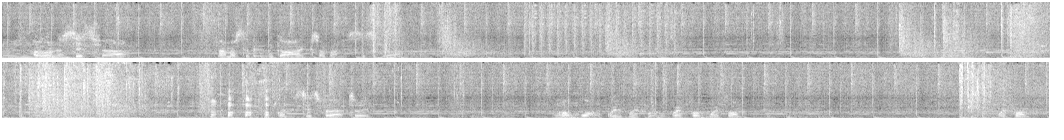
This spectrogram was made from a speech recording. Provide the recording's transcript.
There is I got an one. assist for that. That must have been the guy, because I got an assist for that. I got an assist for that too. Oh, Oh, what? Where, where, where, where from? Where from? Where from?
